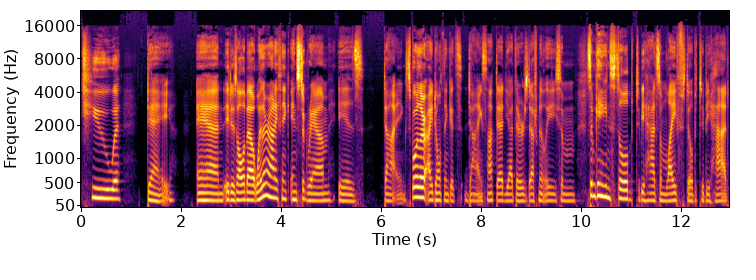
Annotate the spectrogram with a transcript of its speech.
today, and it is all about whether or not I think Instagram is dying. Spoiler, I don't think it's dying. It's not dead yet. There's definitely some some gains still to be had, some life still to be had.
